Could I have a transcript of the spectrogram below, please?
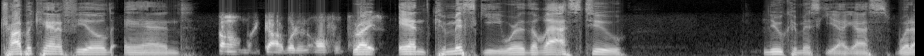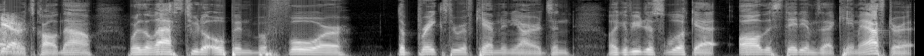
Tropicana Field and Oh my God, what an awful place. right and Comiskey were the last two. New Comiskey, I guess, whatever Yeah. it's called now, were the last two to open before the breakthrough of Camden Yards. And like, if you just look at all the stadiums that came after it,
